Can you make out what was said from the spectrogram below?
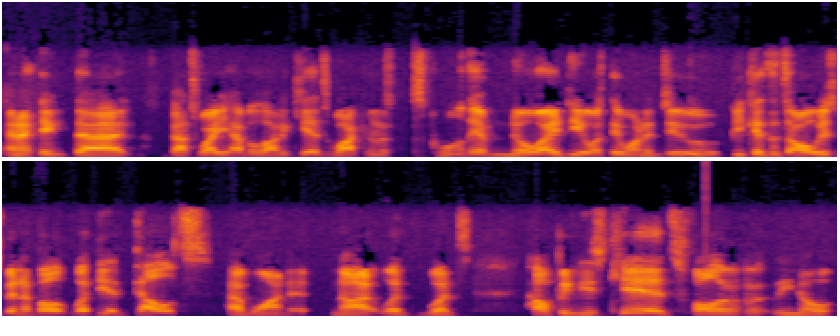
And I think that that's why you have a lot of kids walking to school and they have no idea what they want to do because it's always been about what the adults have wanted, not what what's helping these kids follow, you know,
